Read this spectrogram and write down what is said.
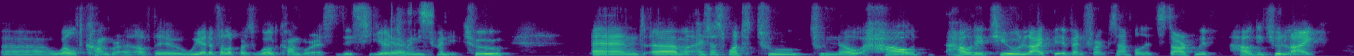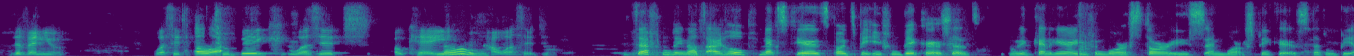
uh, World Congress of the We Are Developers World Congress this year, yes. 2022. And um, I just wanted to to know how how did you like the event? For example, let's start with how did you like the venue? Was it oh, too big? Was it okay? No. How was it? Definitely not. I hope next year it's going to be even bigger so we can hear even more stories and more speakers. That would be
